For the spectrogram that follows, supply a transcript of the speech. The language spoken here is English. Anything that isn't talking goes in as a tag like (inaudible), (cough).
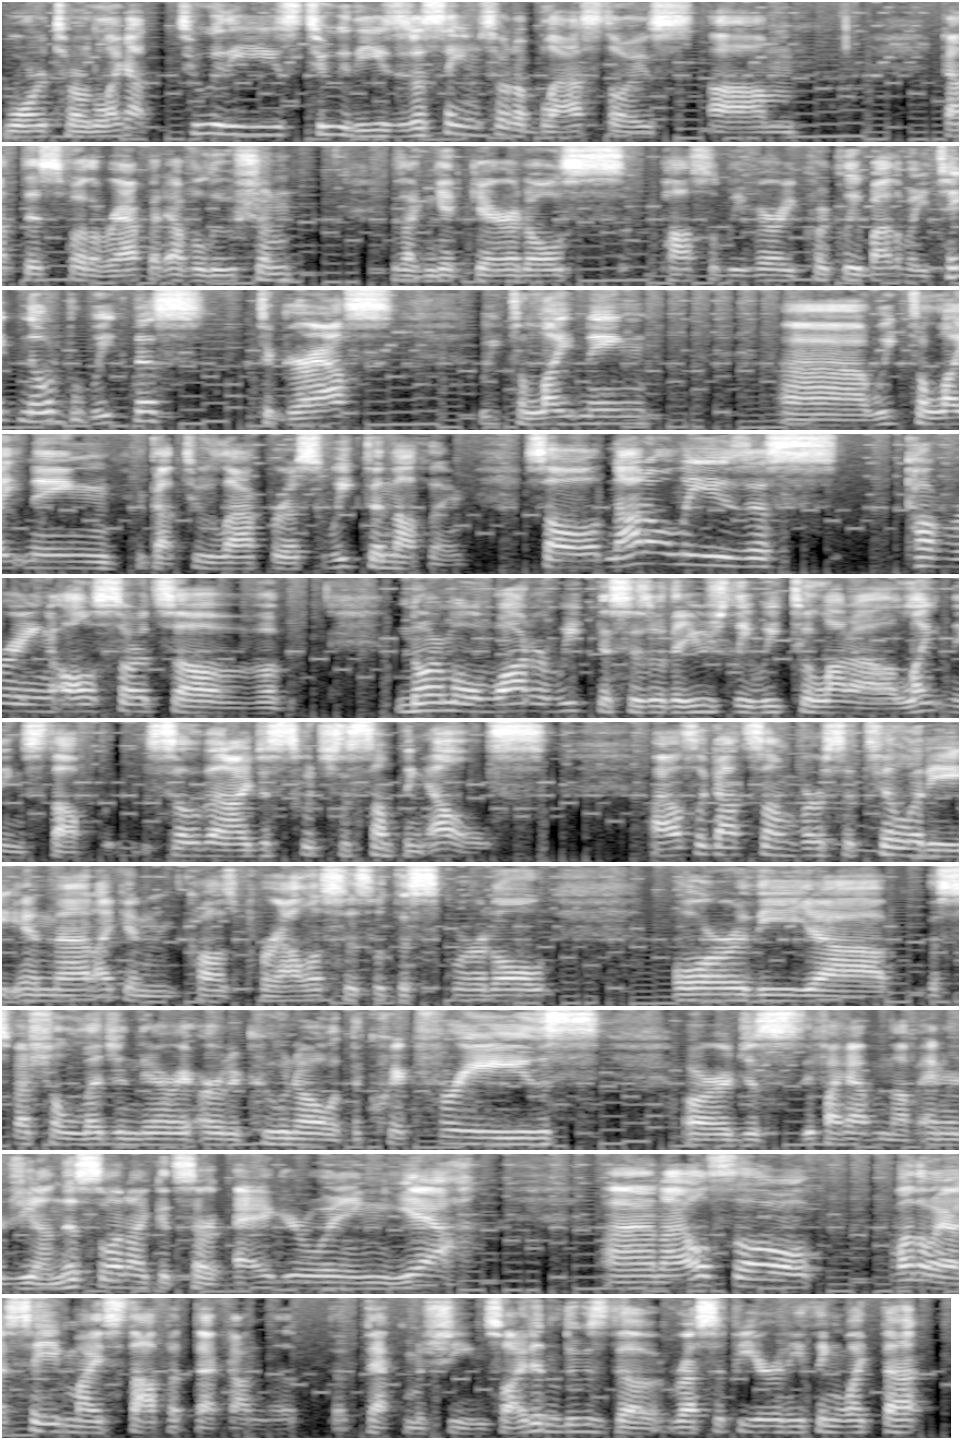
Wartortle. I got two of these, two of these, the same sort of Blastoise. Um, got this for the Rapid Evolution, because I can get Gyarados possibly very quickly. By the way, take note of the weakness to Grass, weak to Lightning, uh, weak to lightning, got two Lapras, weak to nothing. So not only is this covering all sorts of normal water weaknesses where they're usually weak to a lot of lightning stuff, so then I just switched to something else. I also got some versatility in that I can cause paralysis with the Squirtle, or the, uh, the special legendary Articuno with the Quick Freeze, or just if I have enough energy on this one I could start aggroing, yeah. And I also by the way, I saved my stop at deck on the, the deck machine, so I didn't lose the recipe or anything like that.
